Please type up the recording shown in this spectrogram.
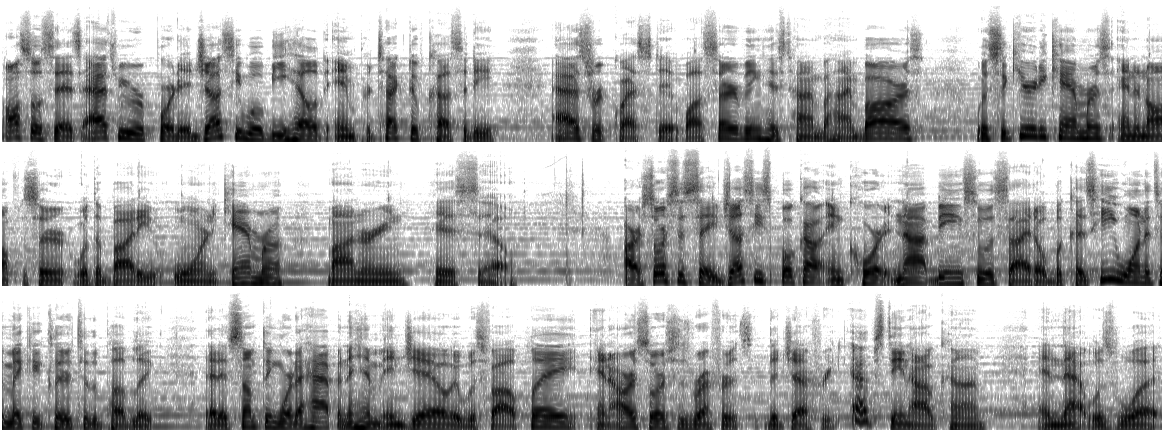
Also says, as we reported, Jussie will be held in protective custody as requested while serving his time behind bars with security cameras and an officer with a body worn camera monitoring his cell. Our sources say Jussie spoke out in court not being suicidal because he wanted to make it clear to the public that if something were to happen to him in jail, it was foul play, and our sources reference the Jeffrey Epstein outcome, and that was what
